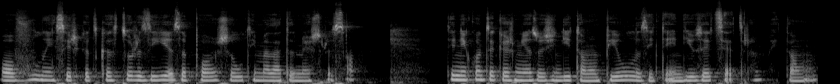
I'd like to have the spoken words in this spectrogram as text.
ovulem cerca de 14 dias após a última data de menstruação. Tendo em conta que as mulheres hoje em dia tomam pílulas e têm dios, etc. Então,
